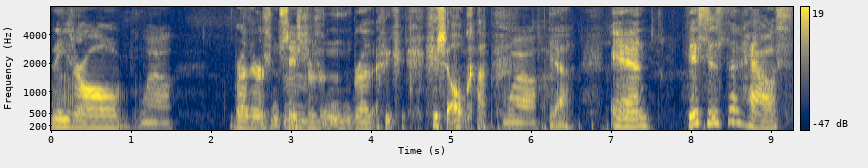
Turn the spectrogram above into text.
These are all Wow, brothers and sisters and brother. It's all kind. wow. Yeah. And this is the house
